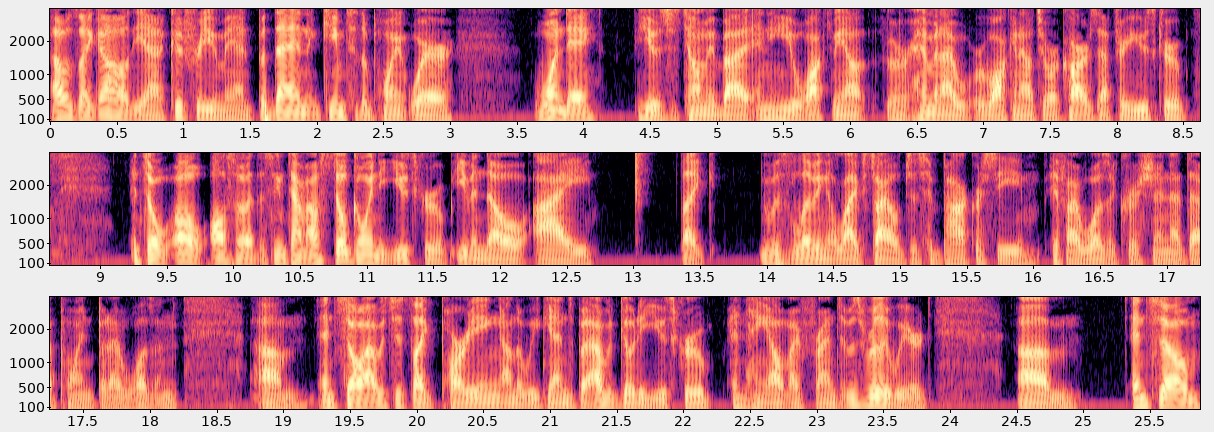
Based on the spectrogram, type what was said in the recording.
I was like, oh yeah, good for you, man. But then it came to the point where one day he was just telling me about it and he walked me out or him and I were walking out to our cars after youth group. And so oh, also at the same time I was still going to youth group even though I like was living a lifestyle of just hypocrisy if I was a Christian at that point, but I wasn't. Um, and so I was just like partying on the weekends, but I would go to youth group and hang out with my friends. It was really weird. Um, and so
